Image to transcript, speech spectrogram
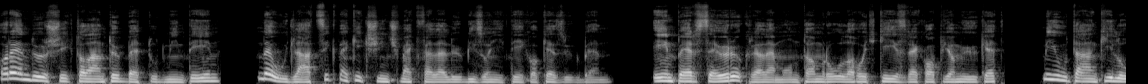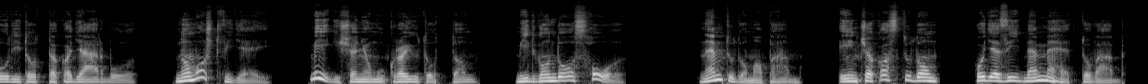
A rendőrség talán többet tud, mint én, de úgy látszik, nekik sincs megfelelő bizonyíték a kezükben. Én persze örökre lemondtam róla, hogy kézre kapjam őket, miután kilódítottak a gyárból. Na most figyelj, mégis a nyomukra jutottam. Mit gondolsz, hol? Nem tudom, apám. Én csak azt tudom, hogy ez így nem mehet tovább.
